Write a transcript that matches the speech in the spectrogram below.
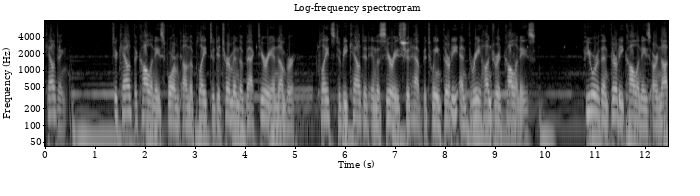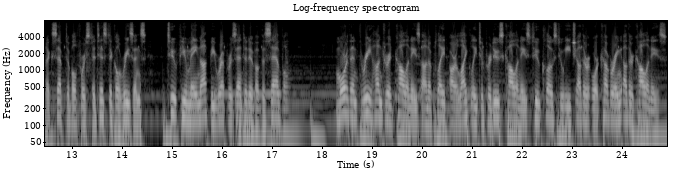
Counting. To count the colonies formed on the plate to determine the bacteria number, plates to be counted in the series should have between 30 and 300 colonies. Fewer than 30 colonies are not acceptable for statistical reasons, too few may not be representative of the sample. More than 300 colonies on a plate are likely to produce colonies too close to each other or covering other colonies.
